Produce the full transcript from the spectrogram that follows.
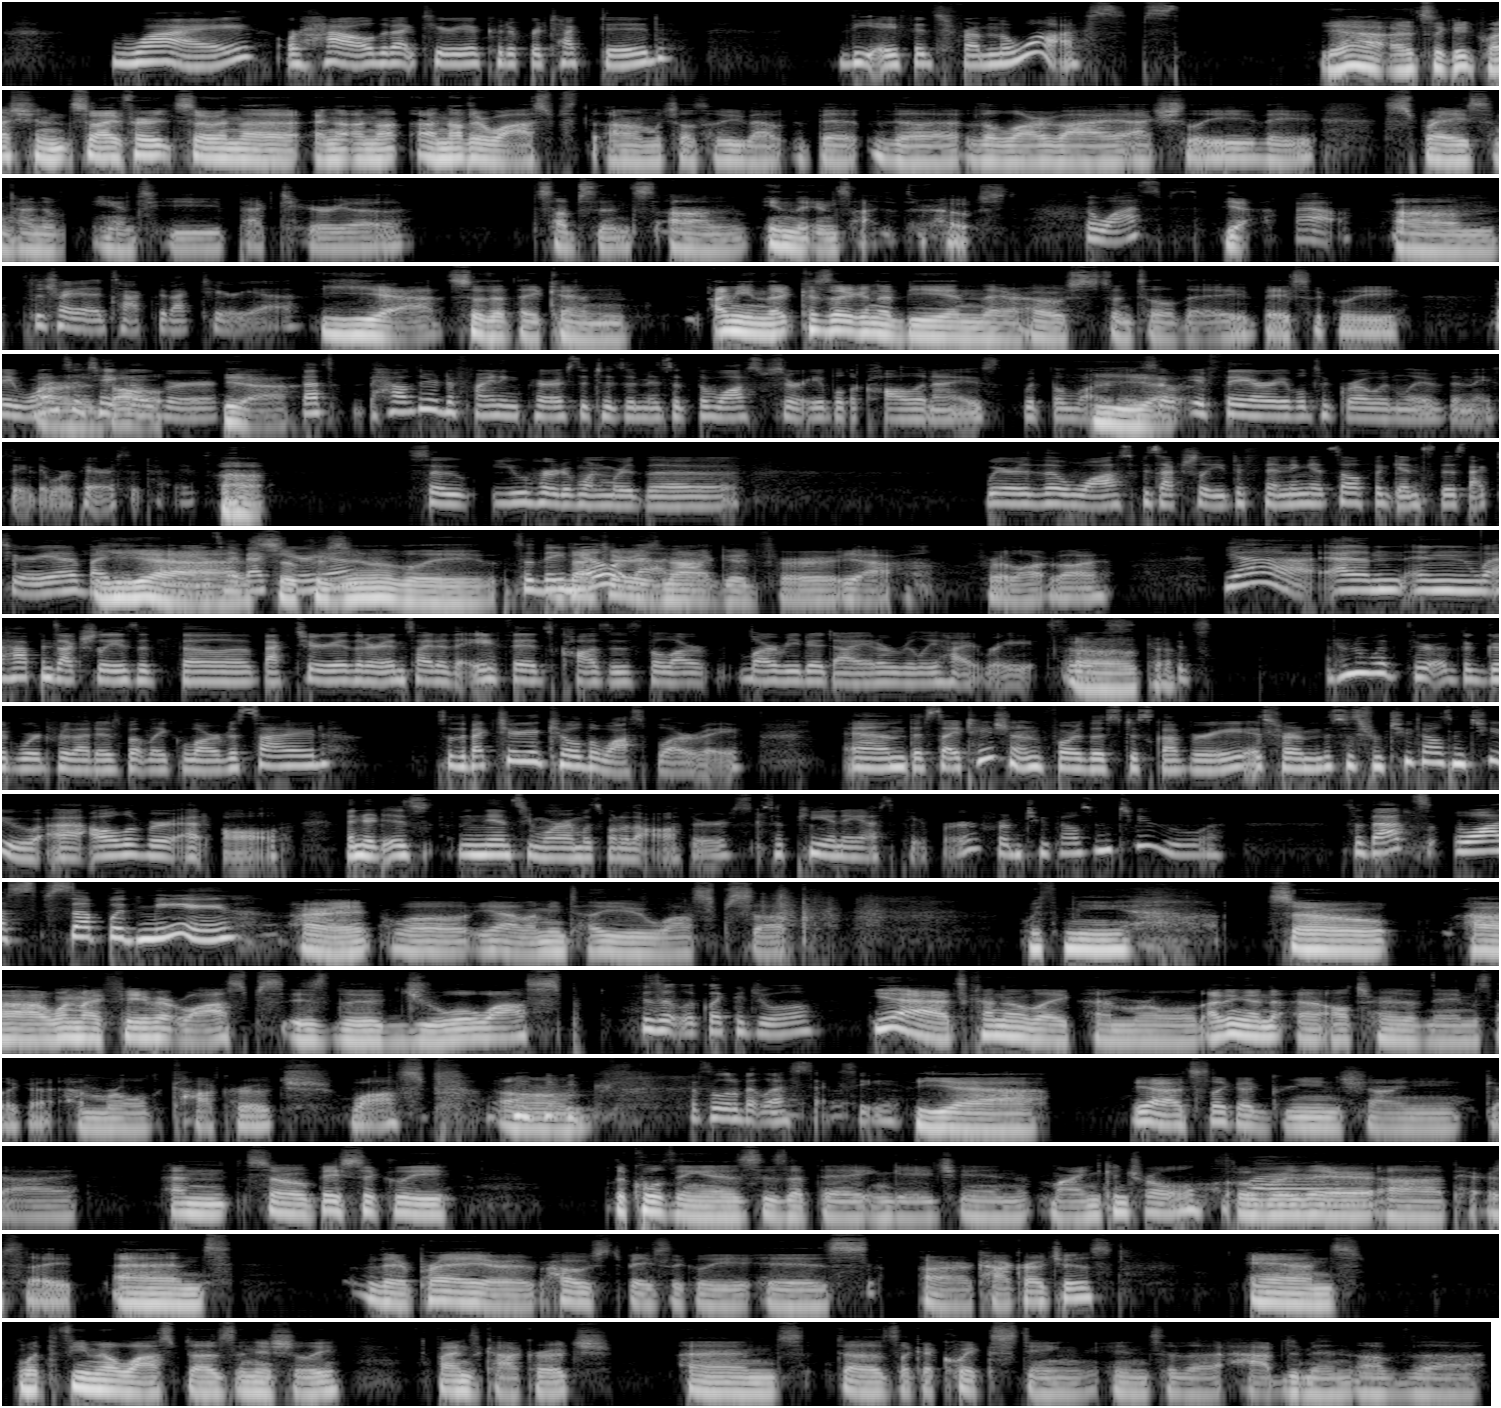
why or how the bacteria could have protected the aphids from the wasps? Yeah, it's a good question. So I've heard so in the in another wasp, um, which I'll tell you about in a bit. The the larvae actually they spray some kind of antibacteria substance on in the inside of their host. The wasps? Yeah, Wow. um, To try to attack the bacteria. yeah, so that they can. I mean, because they're going to be in their host until they basically They want to take adult. over. Yeah, That's how they're defining parasitism is if the wasps are able to colonize with the larvae. Yeah. So if they are able to grow and live, then they say they were parasitized. Uh-huh. So you heard of one where the where the wasp is actually defending itself against this bacteria by making yeah. So presumably, So they know bacteria is not it. good for yeah for larvae. yeah, and and what happens actually is that the bacteria that are inside of the aphids causes the lar- larvae to die at a really high rate. So Oh, it's, okay. it's I don't know what the, the good word for that is, but like larvicide. So the bacteria kill the wasp larvae. And the citation for this discovery is from this is from 2002, uh, Oliver et al. And it is Nancy Moran was one of the authors. It's a PNAS paper from 2002. So that's wasps up with me. All right. Well, yeah, let me tell you wasps up with me. So, uh, one of my favorite wasps is the jewel wasp. Does it look like a jewel? Yeah, it's kind of like emerald. I think an, an alternative name is like an emerald cockroach wasp. Um, It's a little bit less sexy. yeah. Yeah, it's like a green, shiny guy. And so basically, the cool thing is, is that they engage in mind control over their uh, parasite, and their prey or host basically is are cockroaches. And what the female wasp does initially finds a cockroach and does like a quick sting into the abdomen of the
